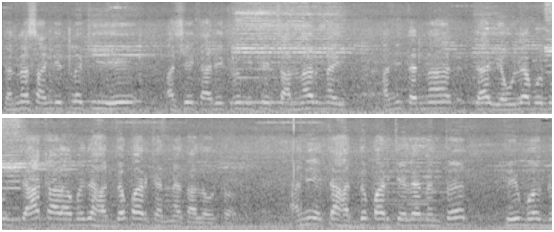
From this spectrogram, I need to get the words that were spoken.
त्यांना सांगितलं की हे असे कार्यक्रम इथे चालणार नाही. आणि त्यांना त्या येवल्यामधून त्या काळामध्ये हद्दपार करण्यात आलं होतं. आणि त्या हद्दपार केल्यानंतर ते मग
